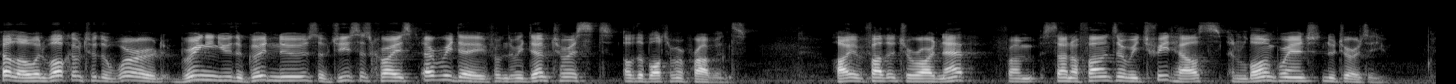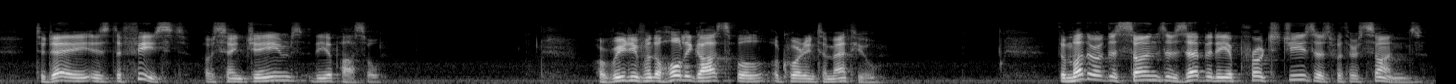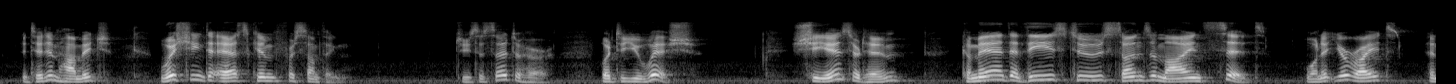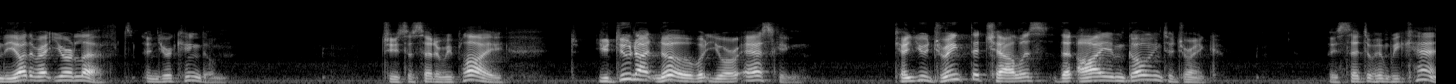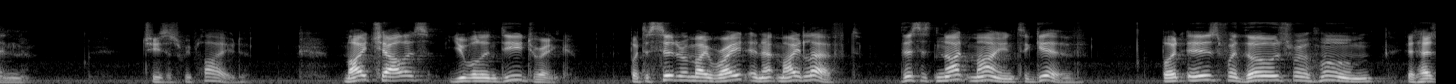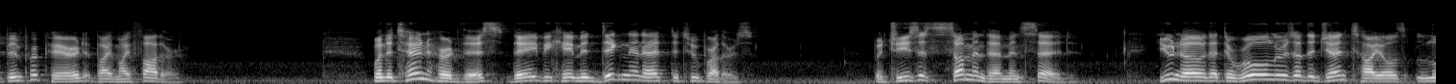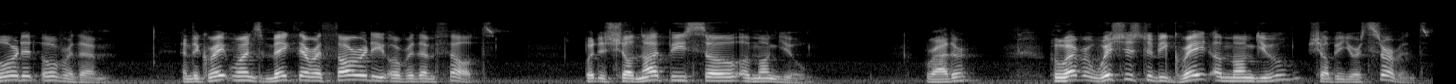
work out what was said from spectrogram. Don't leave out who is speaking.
Speaker 1: Hello, and welcome to the Word, bringing you the good news of Jesus Christ every day from the Redemptorists of the Baltimore Province. I am Father Gerard Knapp from San Alfonso Retreat House in Long Branch, New Jersey. Today is the feast of St. James the Apostle. A reading from the Holy Gospel according to Matthew. The mother of the sons of Zebedee approached Jesus with her sons and did him homage wishing to ask him for something. Jesus said to her, What do you wish? She answered him, Command that these two sons of mine sit, one at your right and the other at your left, in your kingdom. Jesus said in reply, You do not know what you are asking. Can you drink the chalice that I am going to drink? They said to him, We can. Jesus replied, my chalice you will indeed drink, but to sit on my right and at my left, this is not mine to give, but is for those for whom it has been prepared by my Father. When the ten heard this, they became indignant at the two brothers. But Jesus summoned them and said, You know that the rulers of the Gentiles lord it over them and the great ones make their authority over them felt. But it shall not be so among you. Rather, whoever wishes to be great among you shall be your servant.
